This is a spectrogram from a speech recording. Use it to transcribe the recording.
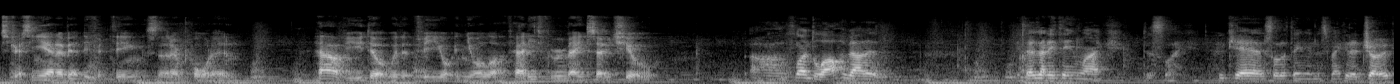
stressing out about different things that are important. How have you dealt with it for your in your life? How do you remain so chill? uh, I've learned to laugh about it. If there's anything like, just like, who cares sort of thing, and just make it a joke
